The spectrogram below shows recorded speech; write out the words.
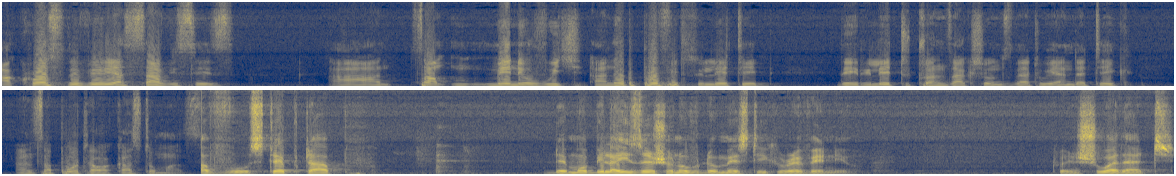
across the various services, uh, some, many of which are not profit related. They relate to transactions that we undertake and support our customers. Have stepped up the mobilization of domestic revenue to ensure that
